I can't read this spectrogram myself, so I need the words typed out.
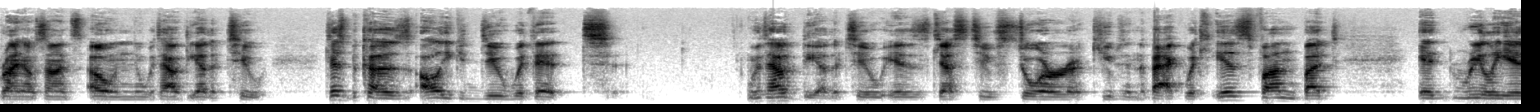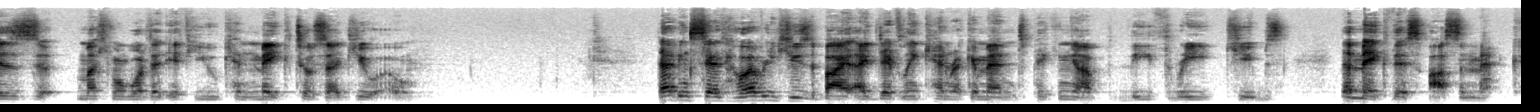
Rhinos on its own without the other two, just because all you can do with it without the other two is just to store cubes in the back, which is fun, but it really is much more worth it if you can make Tousai Zyuoh. That being said, however you choose to buy it, I definitely can recommend picking up the three cubes that make this awesome Mac.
